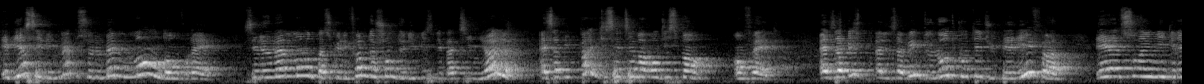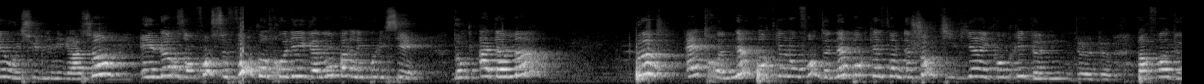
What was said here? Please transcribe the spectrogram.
eh bien, c'est le même monde en vrai. C'est le même monde parce que les femmes de chambre de l'Ibis des Batignolles, elles n'habitent pas le 17e arrondissement, en fait. Elles habitent, de l'autre côté du périph' et elles sont immigrées ou issues de l'immigration et leurs enfants se font contrôler également par les policiers. Donc Adama peut être n'importe quel enfant de n'importe quelle femme de chambre qui vient, y compris de, de, parfois de,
